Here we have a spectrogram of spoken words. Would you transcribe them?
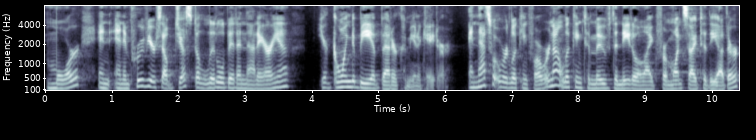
more and, and improve yourself just a little bit in that area, you're going to be a better communicator. And that's what we're looking for. We're not looking to move the needle like from one side to the other.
